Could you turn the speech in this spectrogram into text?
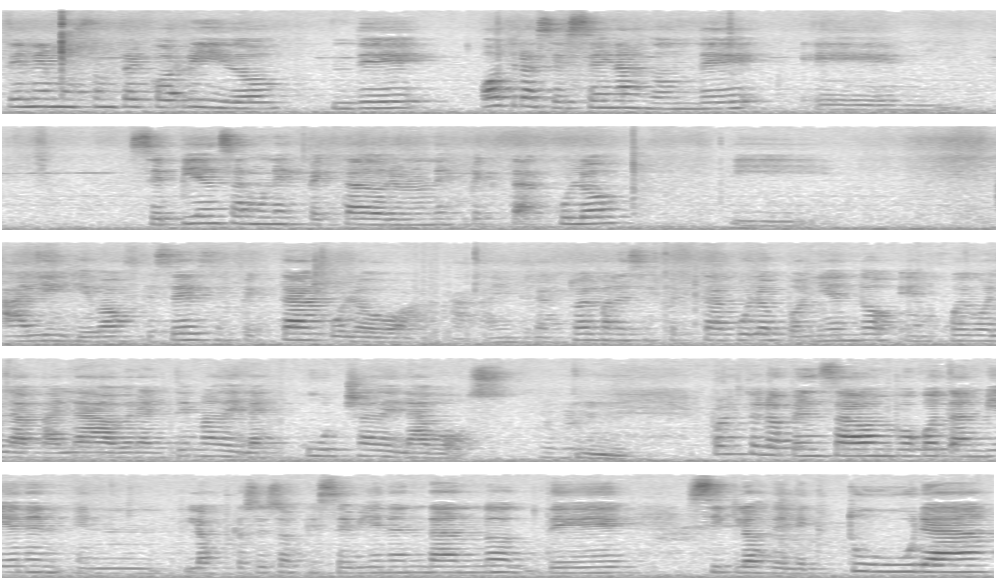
tenemos un recorrido de otras escenas donde eh, se piensa en un espectador, en un espectáculo y alguien que va a ofrecer ese espectáculo, a interactuar con ese espectáculo poniendo en juego la palabra, el tema de la escucha de la voz. Por esto lo pensaba un poco también en, los procesos que se vienen dando de ciclos de lectura,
